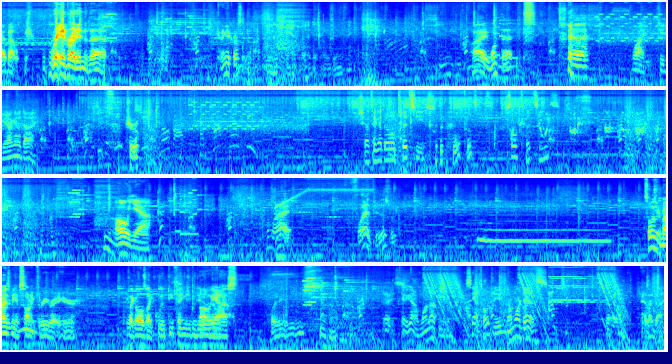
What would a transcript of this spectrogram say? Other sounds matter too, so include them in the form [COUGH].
I about [LAUGHS] ran right into that. Can I get across the You I want that. [LAUGHS] Uh, Why? Dude, you're not gonna die. True. Just gotta take out their little tootsies. [LAUGHS] Just little tootsies. Oh yeah. Alright. Flying through this one. This always reminds me of Sonic 3 right here. There's like all those like loopy things you can do Oh, in the yeah. last plays. Nice. Yeah, you got a one up you. See, I told you, no more deaths. As I die.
